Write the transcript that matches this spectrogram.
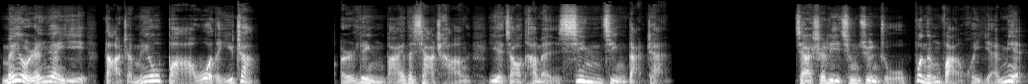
没有人愿意打着没有把握的一仗，而令白的下场也叫他们心惊胆战。假设丽青郡主不能挽回颜面，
